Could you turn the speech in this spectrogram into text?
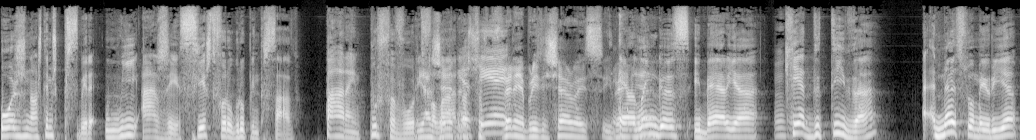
Hoje nós temos que perceber o IAG, se este for o grupo interessado, parem, por favor, de falar. para as pessoas IAG é- perceberem, a British Airways, Iberia. Aer Lingus, Iberia, que é detida, na sua maioria,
